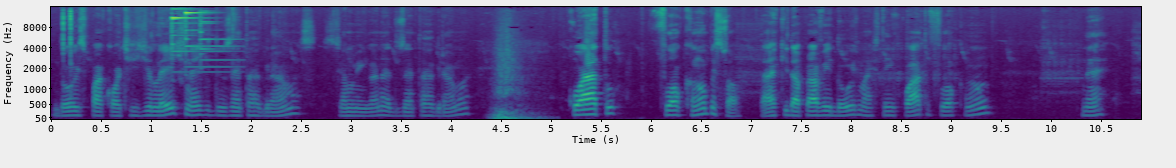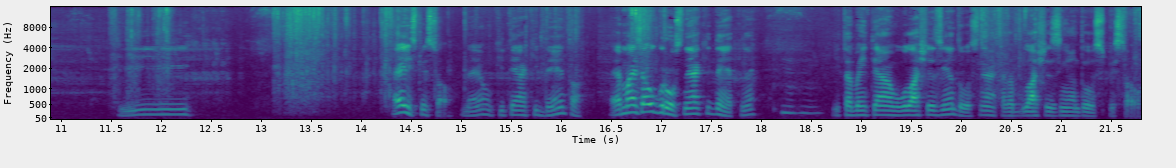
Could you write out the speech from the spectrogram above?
Dois pacotes de leite, né, de 200 gramas. Se eu não me engano, é 200 gramas. Quatro flocão, pessoal. Tá? Aqui dá pra ver dois, mas tem quatro flocão, né? E é isso, pessoal, né? O que tem aqui dentro, ó. É mais é o grosso, né? Aqui dentro, né? E também tem a bolachazinha doce, né? Aquela bolachazinha doce, pessoal.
